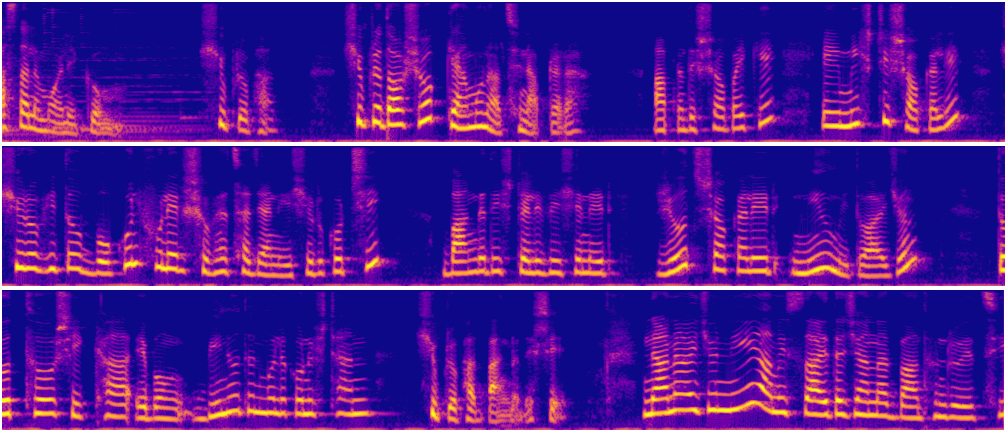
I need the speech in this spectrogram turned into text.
আসসালামু আলাইকুম। সুপ্রভাত। সুপ্রদর্শক কেমন আছেন আপনারা? আপনাদের সবাইকে এই মিষ্টি সকালে সুরভিত বকুল ফুলের শুভেচ্ছা জানিয়ে শুরু করছি বাংলাদেশ টেলিভিশনের রোজ সকালের নিয়মিত আয়োজন, তথ্য, শিক্ষা এবং বিনোদনমূলক অনুষ্ঠান সুপ্রভাত বাংলাদেশে। নানা আয়োজন নিয়ে আমি সাইদা জান্নাত বাঁধন রয়েছি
